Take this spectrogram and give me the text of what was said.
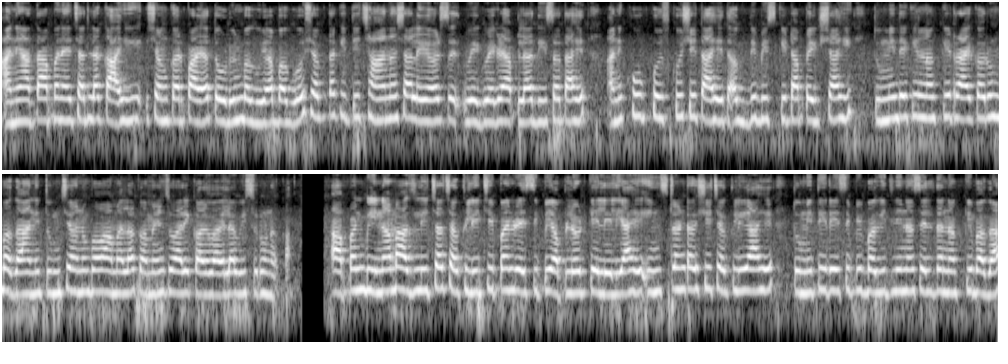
आणि आता आपण याच्यातल्या काही शंकरपाळ्या तोडून बघूया. बघू शकता किती छान अशा लेयर्स वेगवेगळ्या आपल्याला दिसत आहेत आणि खूप खुसखुशीत आहेत. अगदी बिस्किटापेक्षाही. तुम्ही देखील नक्की ट्राय करून बघा आणि तुमचे अनुभव आम्हाला कमेंट्सद्वारे कळवायला विसरू नका. आपण बिना भाजलीच्या चकलीची पण रेसिपी अपलोड केलेली आहे. इन्स्टंट अशी चकली आहे. तुम्ही ती रेसिपी बघितली नसेल तर नक्की बघा.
